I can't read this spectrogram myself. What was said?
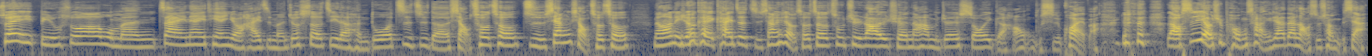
所以，比如说我们在那一天有孩子们就设计了很多自制的小车车，纸箱小车车，然后你就可以开着纸箱小车车出去绕一圈，然后他们就会收一个好像五十块吧。老师有去捧场一下，但老师穿不下，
